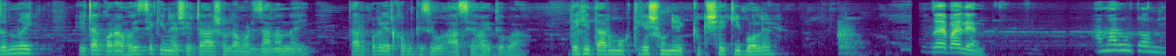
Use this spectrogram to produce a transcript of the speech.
জন্যই এটা করা হয়েছে কিনা সেটা আসলে আমার জানা নাই। তারপরে এরকম কিছু আছে হয়তো বা দেখি তার মুখ থেকে শুনি একটু সে কি বলে। কোন জায়গায় পাইলেন? আমার উঠোনে।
